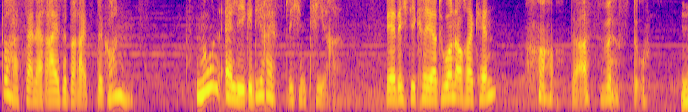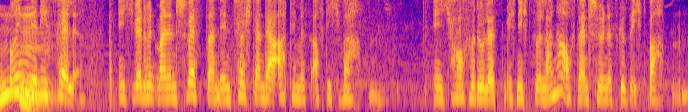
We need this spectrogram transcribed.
Du hast deine Reise bereits begonnen. Nun erlege die restlichen Tiere. Werde ich die Kreaturen auch erkennen? Das wirst du. Hm. Bring mir die Fälle. Ich werde mit meinen Schwestern, den Töchtern der Artemis, auf dich warten. Ich hoffe, du lässt mich nicht zu lange auf dein schönes Gesicht warten.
